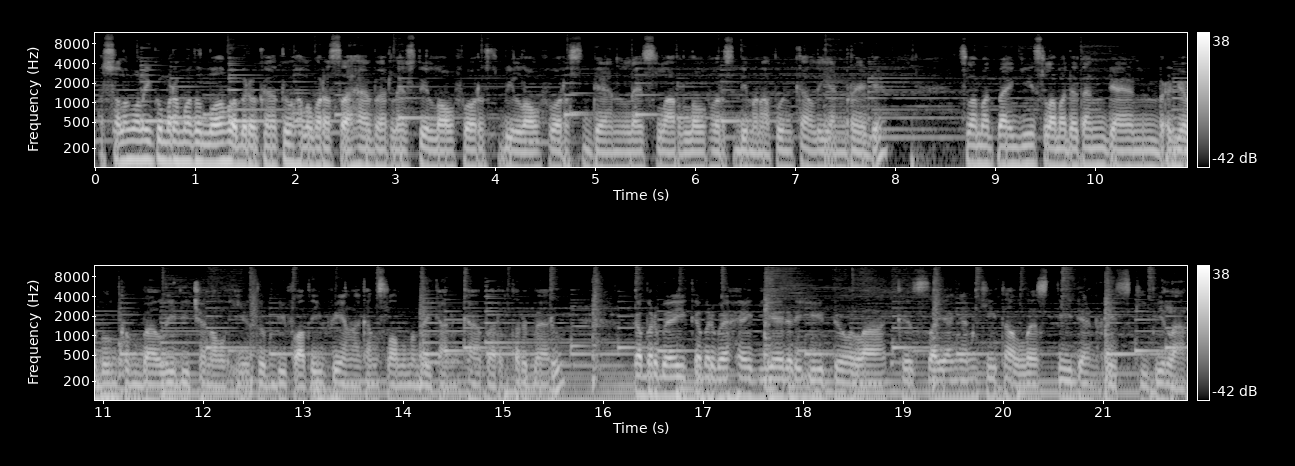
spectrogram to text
Assalamualaikum warahmatullahi wabarakatuh. Halo para sahabat Lesti Lovers, Belovers, dan Leslar Lovers di mana pun kalian berada. Selamat pagi, selamat datang dan bergabung kembali di channel Youtube Diva TV yang akan selalu memberikan kabar terbaru. Kabar baik, kabar bahagia dari idola kesayangan kita Lesti dan Rizky Bilar.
